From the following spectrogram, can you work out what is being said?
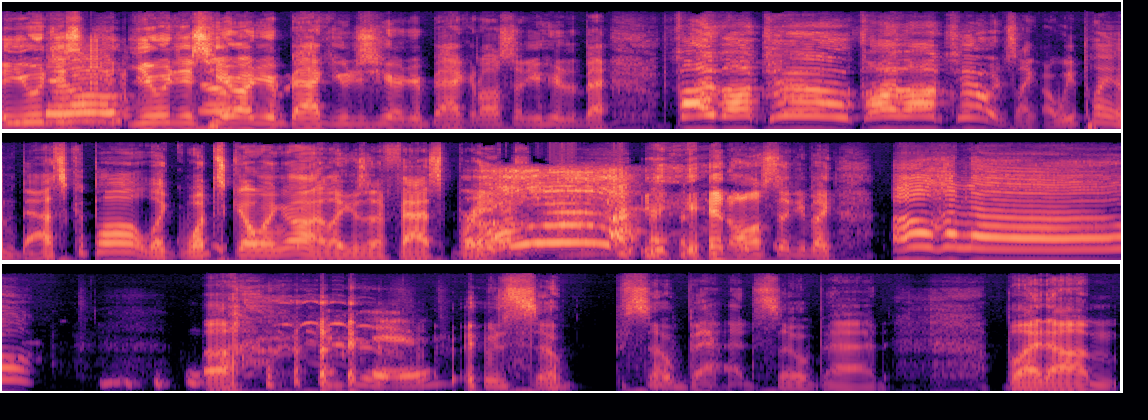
you would No, just you would just hear on your back, you would just hear on your back, and all of a sudden you hear the back five on two, five on two. It's like, are we playing basketball? Like, what's going on? Like, is it a fast break? Oh, and all of a sudden you're like, oh hello. Uh, it was so so bad, so bad. But um,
